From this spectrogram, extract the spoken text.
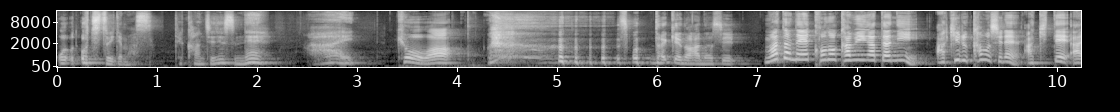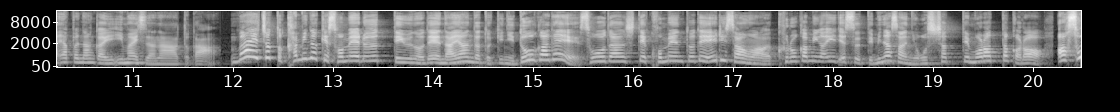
落ち着いてます。って感じですね。はい。今日は そんだけの話。またね、この髪型に飽きるかもしれん。飽きて、あ、やっぱなんかいまいちだなとか。前ちょっと髪の毛染めるっていうので悩んだ時に動画で相談してコメントでエリさんは黒髪がいいですって皆さんにおっしゃってもらったから、あ、そ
